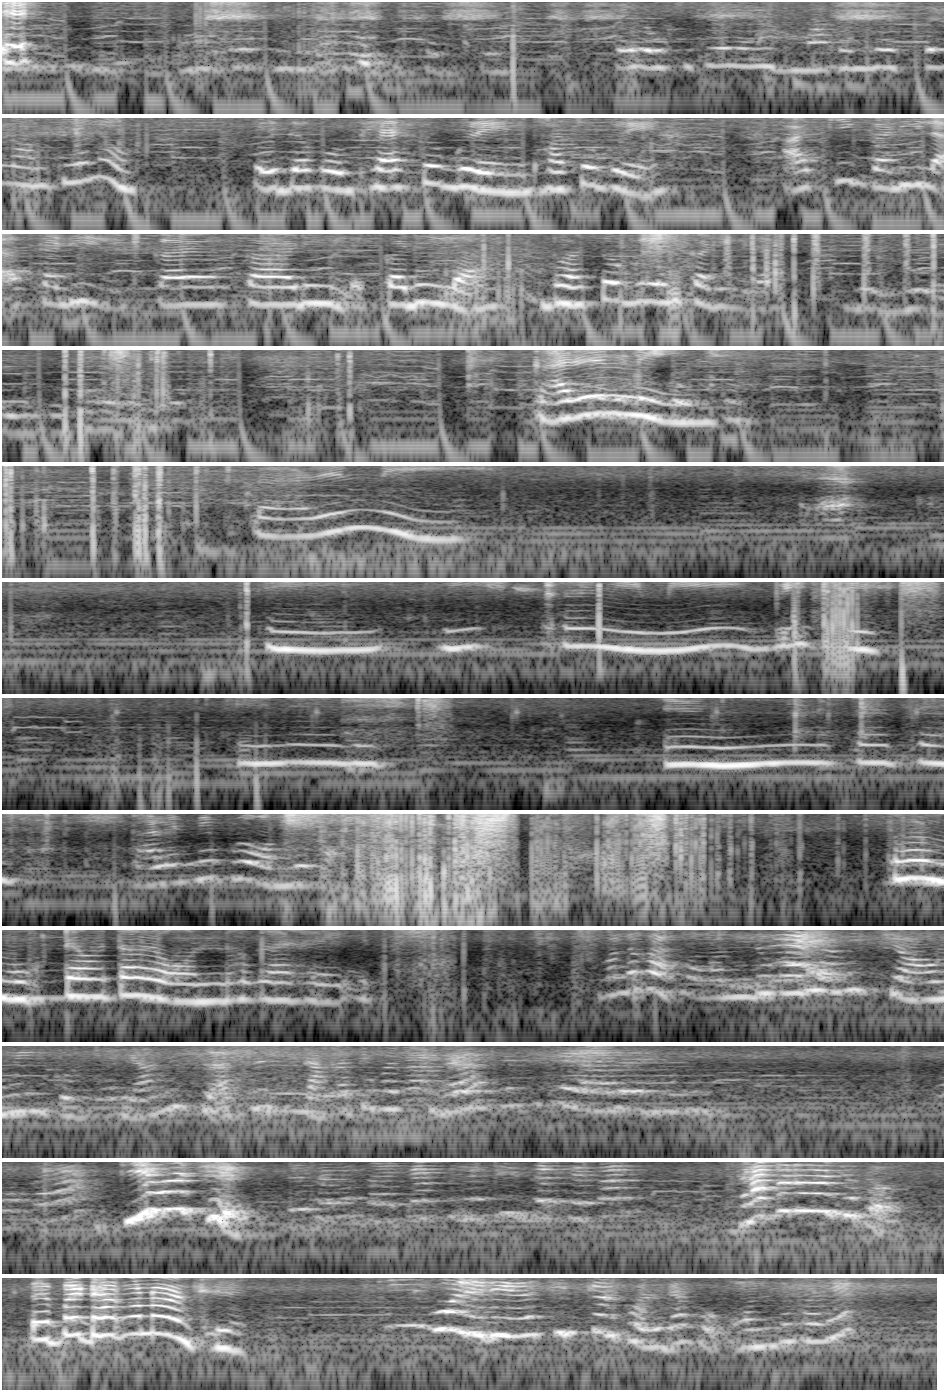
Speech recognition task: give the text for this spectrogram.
এই ওষুধের এই মাটন ওষুধের নাম কি জানো? এই দেখো ভ্যাসোগ্রেন ভাসোগ্রেন। আর কি কাডিলা কাডিল কা- কাডিল কাডিলা ভাসোগ্রেন কাডিলা কারেন্ট নেই কারেন্ট নেই এই- এইখানে মেঘ বেশি এনারে এমন পাতা। কারেন্ট নেই তোমার মুখটাও তো অন্ধকার হয়ে গেছে। অন্ধকার অন্ধকারে আমি চাউমিন করছি। আমি ফ্ল্যাশে টাকাতে পারছি না। কি হয়েছে? ঢাকানো আছে তো? পেপার ঢাকানো আছে। কি বলে রে চিৎকার করে। দেখো অন্ধকারে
